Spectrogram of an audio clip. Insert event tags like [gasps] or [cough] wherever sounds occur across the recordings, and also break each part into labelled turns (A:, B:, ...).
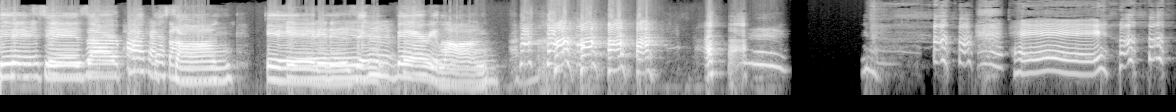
A: This is our podcast song. It isn't very long. [laughs] [laughs]
B: hey. [laughs]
